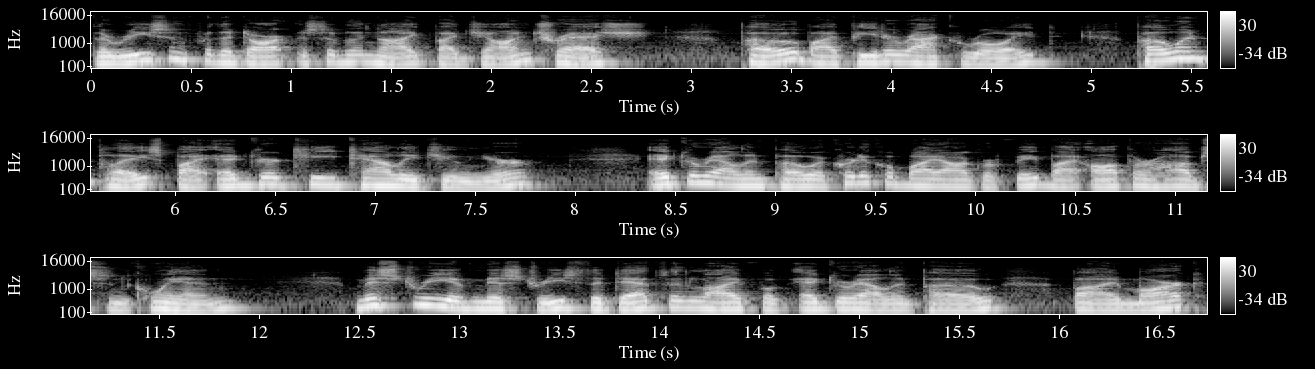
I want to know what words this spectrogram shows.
The Reason for the Darkness of the Night by John Tresch, Poe by Peter Ackroyd, Poe and Place by Edgar T. Talley Jr., Edgar Allan Poe, A Critical Biography by Arthur Hobson Quinn, Mystery of Mysteries, The Death and Life of Edgar Allan Poe by Mark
